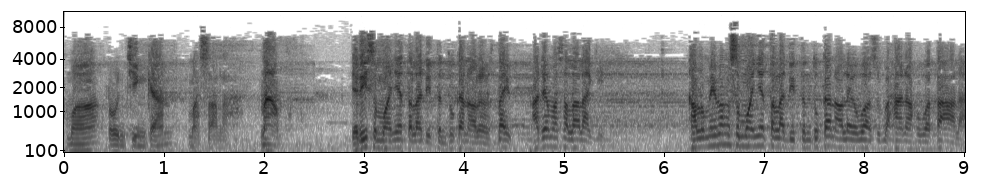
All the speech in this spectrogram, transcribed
meruncingkan masalah. Nah, jadi semuanya telah ditentukan oleh Taib. Ada masalah lagi. Kalau memang semuanya telah ditentukan oleh Allah Subhanahu wa taala,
